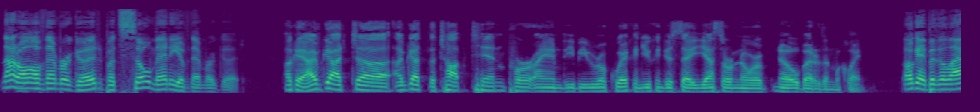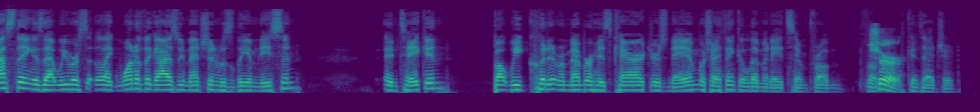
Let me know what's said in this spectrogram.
not all of them are good, but so many of them are good. okay, I've got uh, I've got the top ten per IMDb real quick, and you can just say yes or no or no better than McClane. Okay, but the last thing is that we were like one of the guys we mentioned was Liam Neeson in Taken, but we couldn't remember his character's name, which I think eliminates him from, from Sure. contention. It's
